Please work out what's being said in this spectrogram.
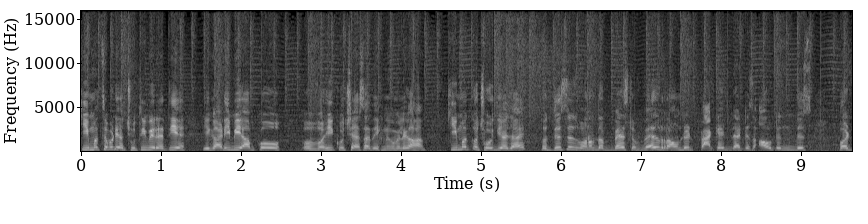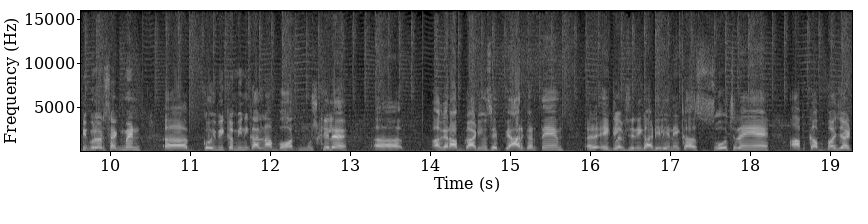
कीमत से बड़ी अछूती भी रहती है। ये गाड़ी भी आपको वही कुछ ऐसा देखने को मिलेगा। हाँ कीमत को छोड़ दिया जाए तो this is one of the best well rounded package that is out in this particular segment कोई भी कमी निकालना बहुत मुश्किल है। Uh, अगर आप गाड़ियों से प्यार करते हैं एक लग्जरी गाड़ी लेने का सोच रहे हैं आपका बजट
